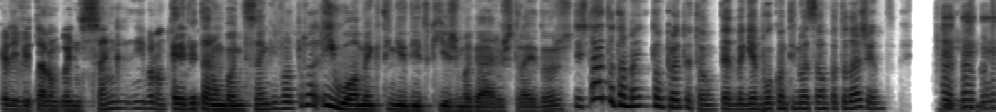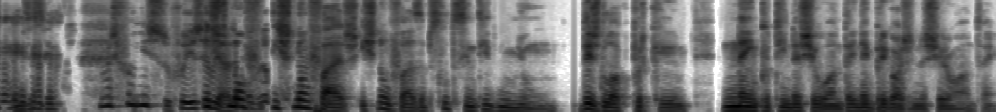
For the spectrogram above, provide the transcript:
Quer evitar um banho de sangue e pronto. Quer evitar um banho de sangue e volto para trás. E o homem que tinha dito que ia esmagar os traidores disse: Ah, tá, tá bem, então pronto, então até de manhã boa continuação para toda a gente. Mas foi isso, foi isso. Isto, não, isto não faz, isto não faz absoluto sentido nenhum Desde logo porque nem Putin nasceu ontem, nem Prigogine nasceram ontem.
